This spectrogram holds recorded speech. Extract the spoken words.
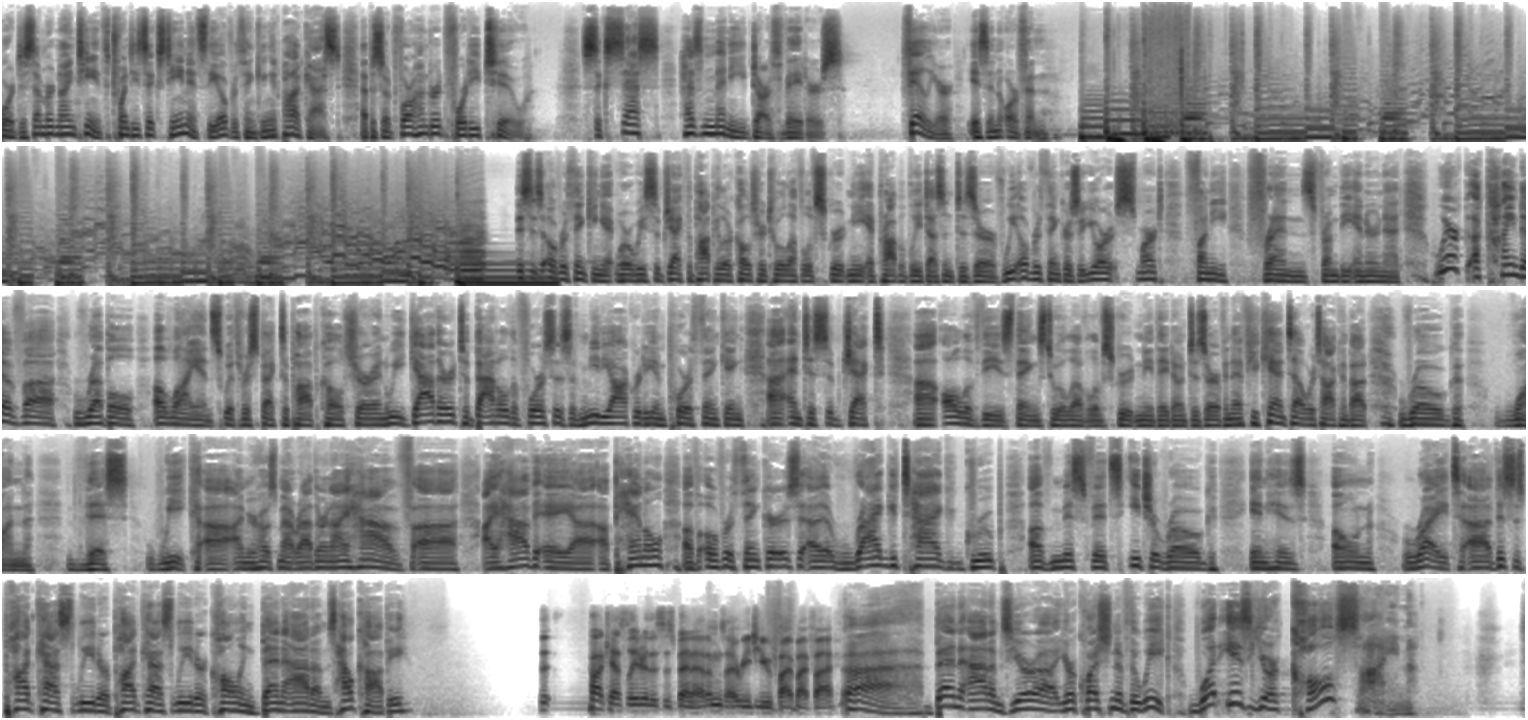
For December 19th, 2016, it's the Overthinking It podcast, episode 442. Success has many Darth Vaders. Failure is an orphan. This is Overthinking It, where we subject the popular culture to a level of scrutiny it probably doesn't deserve. We overthinkers are your smart, funny friends from the internet. We're a kind of uh, rebel alliance with respect to pop culture, and we gather to battle the forces of mediocrity and poor thinking uh, and to subject uh, all of these things to a level of scrutiny they don't deserve. And if you can't tell, we're talking about Rogue One this week. Uh, I'm your host, Matt Wrather, and I have uh, I have a uh, a panel of overthinkers, a ragtag group of misfits, each a rogue in his own right. Uh, this is podcast leader, podcast leader calling Ben Adams. How copy? podcast leader. This is Ben Adams. I read you five by five. Ah, Ben Adams, your uh, your question of the week. What is your call sign?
